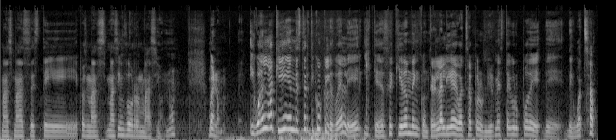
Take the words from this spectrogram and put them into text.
más, más, este, pues más, más información, ¿no? Bueno, igual aquí en este artículo que les voy a leer y que es aquí donde encontré la liga de WhatsApp por unirme a este grupo de, de, de WhatsApp,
